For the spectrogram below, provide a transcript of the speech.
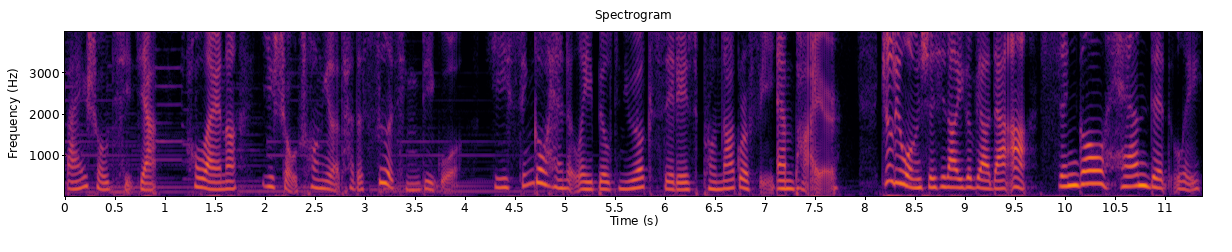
白手起家。后来呢，一手创立了他的色情帝国。He single-handedly built New York City's pornography empire. 这里我们学习到一个表达啊，single-handedly，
